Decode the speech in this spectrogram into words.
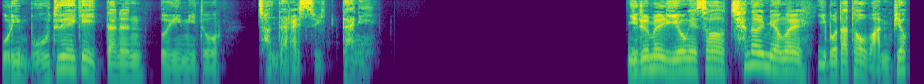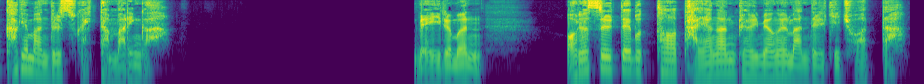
우리 모두에게 있다는 의미도 전달할 수 있다니. 이름을 이용해서 채널명을 이보다 더 완벽하게 만들 수가 있단 말인가. 내 이름은 어렸을 때부터 다양한 별명을 만들기 좋았다.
